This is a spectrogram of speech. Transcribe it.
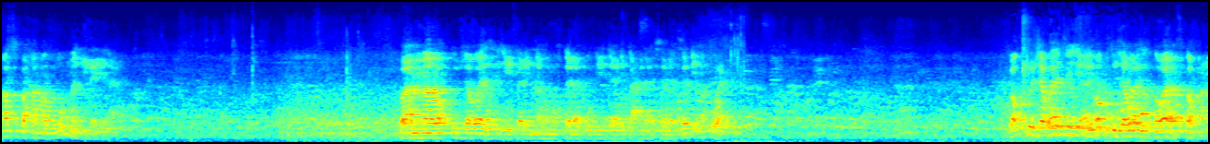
أصبح مظلوما إليها. وأما وقت جوازه فإنه مختلف في ذلك على ثلاثة أقوال. وقت جوازه أي وقت جواز الطواف طبعا.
